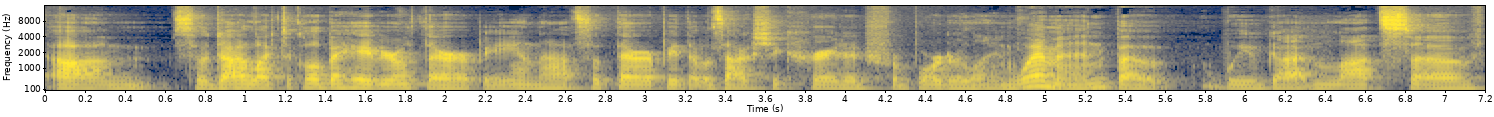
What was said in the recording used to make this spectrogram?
Um, so, dialectical behavioral therapy, and that's a therapy that was actually created for borderline women, but we've gotten lots of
